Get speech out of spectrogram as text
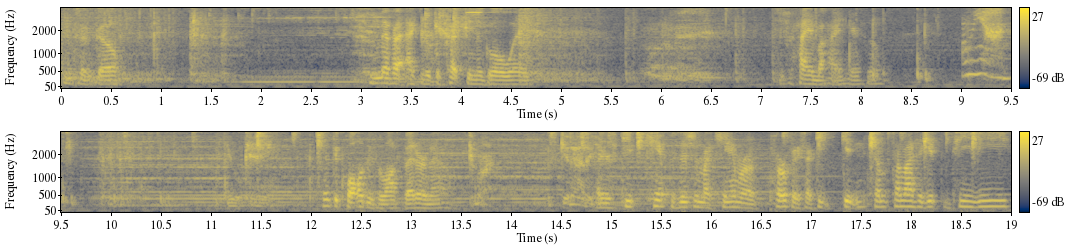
I'm gonna go. Never activate the cutscene to go away. She's hiding behind here, so. Leon, You okay? I think the quality's a lot better now. Come on. Let's get out of here. I just keep can't position my camera perfect. So I keep getting sometimes I get the TV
